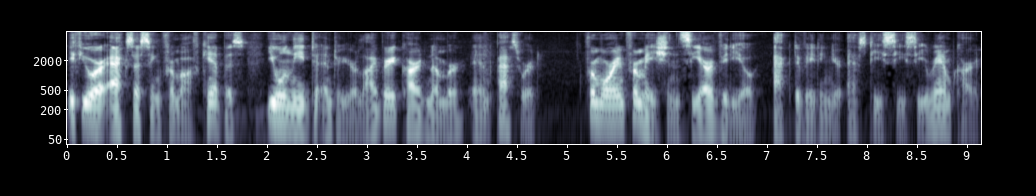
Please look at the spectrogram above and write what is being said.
If you are accessing from off campus, you will need to enter your library card number and password. For more information, see our video Activating Your STCC RAM Card.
